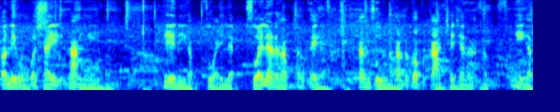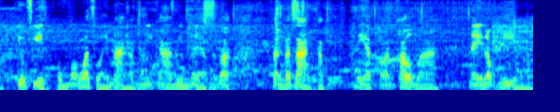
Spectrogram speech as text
ตอนนี้ผมก็ใช้ร่างนี้อยู่ครับ เท่ดีครับ สวยแหละสวยแล้วนะครับ ตั้งแต่ขั้นสูงนะครับ แล้วก็ประกาศชัยชนะครับ นี่ครับคิวฟีดผมมองว่าสวยมากครับ มีกาบินด้วยครับ แล้วก็สันประสาทครับ นี่ครับตอนเข้ามาในล็อบบี้นะครับ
